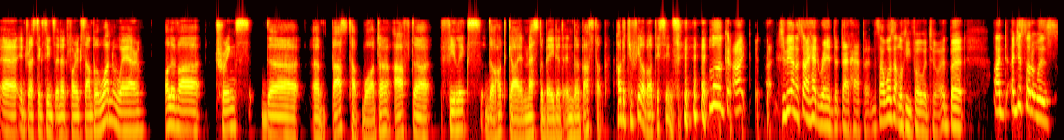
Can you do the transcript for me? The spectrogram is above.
uh, interesting scenes in it. For example, one where Oliver drinks the uh, bathtub water after Felix, the hot guy, masturbated in the bathtub. How did you feel about these scenes? Look, I to be honest, I had read that that happened, so I wasn't looking forward to it. But I, I just thought it was.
